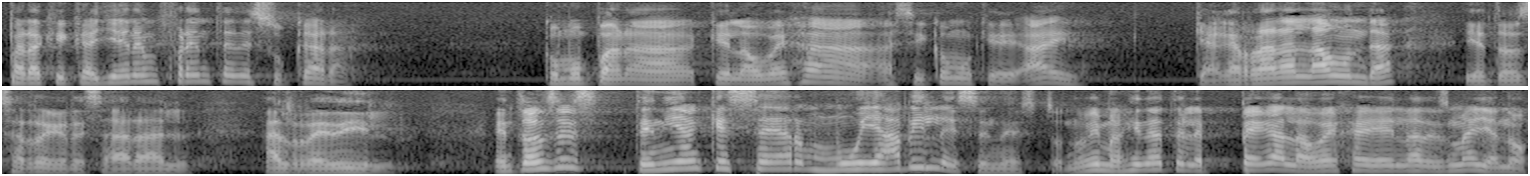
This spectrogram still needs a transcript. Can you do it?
para que cayera enfrente de su cara. como para que la oveja así como que, ay, que agarrara la onda y entonces regresara al, al redil. Entonces tenían que ser muy hábiles en esto, ¿no? Imagínate, le pega a la oveja y la desmaya, no.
